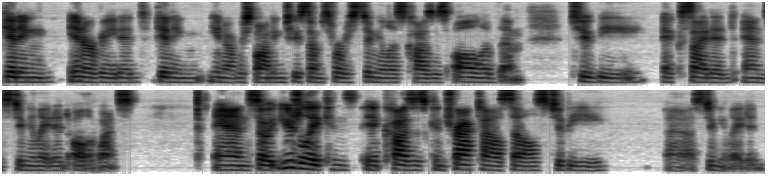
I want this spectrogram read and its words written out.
getting innervated, getting, you know, responding to some sort of stimulus causes all of them to be excited and stimulated all at once. And so it usually can, it causes contractile cells to be uh, stimulated.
